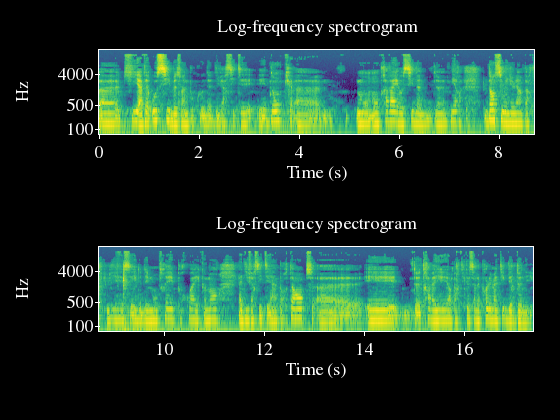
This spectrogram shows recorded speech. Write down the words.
euh, qui avait aussi besoin de beaucoup de diversité. Et donc, euh, mon, travail aussi de, de, venir dans ce milieu-là en particulier, essayer de démontrer pourquoi et comment la diversité est importante et de travailler en particulier sur la problématique des données.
